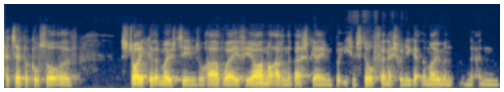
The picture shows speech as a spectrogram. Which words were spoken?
a typical sort of striker that most teams will have, where if you are not having the best game, but you can still finish when you get the moment, and and,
